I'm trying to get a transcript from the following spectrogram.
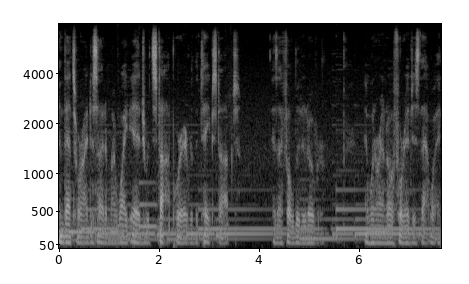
and that's where I decided my white edge would stop wherever the tape stopped as I folded it over and went around all four edges that way.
